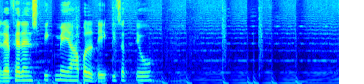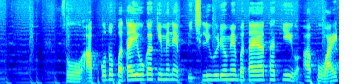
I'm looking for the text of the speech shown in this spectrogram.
रेफरेंस पिक में यहाँ पर देख ही सकते हो। सो so, आपको तो पता ही होगा कि मैंने पिछली वीडियो में बताया था कि आप वाइट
